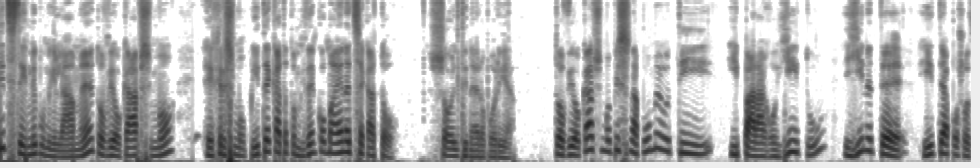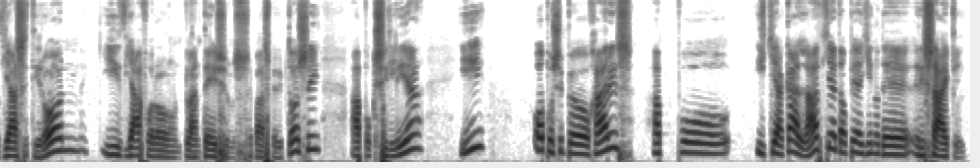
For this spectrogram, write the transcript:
Αυτή τη στιγμή που μιλάμε, το βιοκαύσιμο ε, χρησιμοποιείται κατά το 0,1% σε όλη την αεροπορία. Το βιοκαύσιμο επίσης να πούμε ότι η παραγωγή του γίνεται είτε από σοδιά σιτηρών ή διάφορων plantations σε πάση περιπτώσει, από ξυλία ή όπως είπε ο Χάρης από οικιακά λάδια τα οποία γίνονται recycled.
